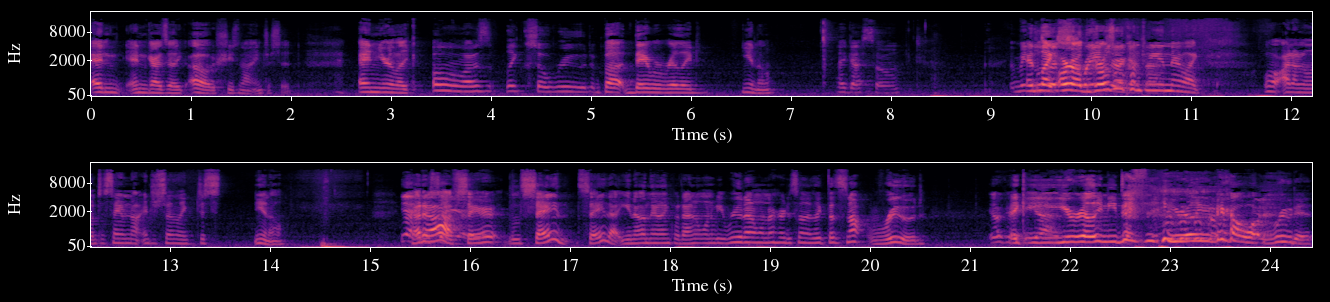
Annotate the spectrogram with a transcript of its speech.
and and guys are like, oh, she's not interested, and you're like, oh, I was like so rude, but they were really, you know, I guess so. I mean, and like or uh, girls will come to me that. and they're like, well, I don't know what to say. I'm not interested. I'm like, just you know, yeah, cut it off. yeah, say yeah. Say say that. You know, and they're like, but I don't want to be rude. I don't want to hurt something. Like that's not rude. Okay. Like yeah. you really need to you really need to figure out what rude is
